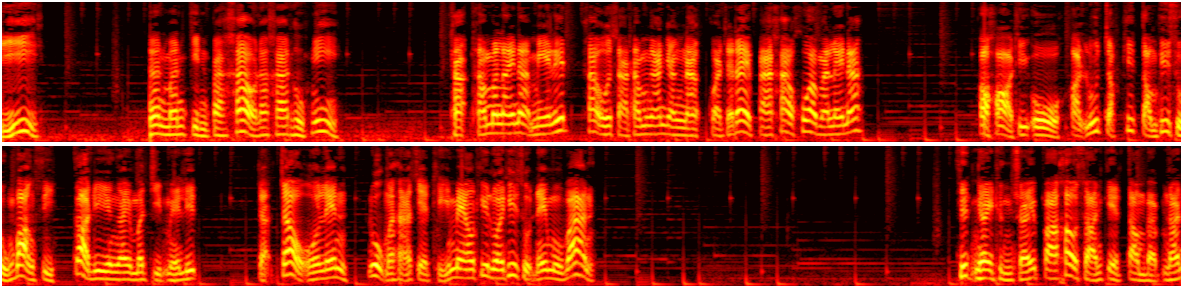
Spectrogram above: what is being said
อี นั่นมันกลิ่นปลาข้าวราคาถูกนี่ทะทำอะไรนะเมลิสข้าอุตส่าห์ทำงานอย่างหนักกว่าจะได้ปลาข้าวคั่วมาเลยนะฮ่าฮ่าทีโอหัดรู้จักที่ต่ำที่สูงบ้างสิกล้าดียังไงมาจีบเมลิส จะเจ้าโอเลน ลูกมหาเศรษฐีแมวที่รวยที่สุดในหมู่บ้าน คิดไงถึงใช้ปลาข้าวสารเกรดต่ำแบบนั้น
